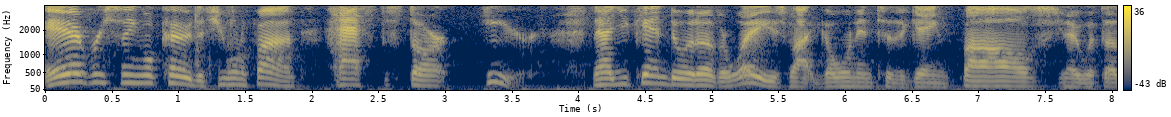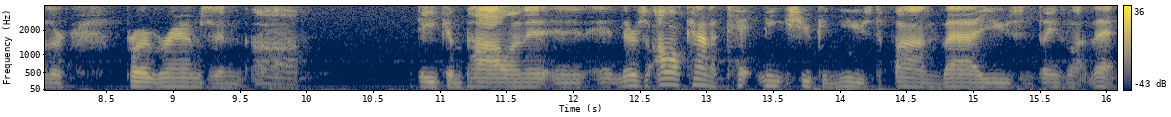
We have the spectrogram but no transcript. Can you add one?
Every single code that you want to find has to start here. Now you can do it other ways, like going into the game files, you know, with other programs and uh, decompiling it, and, and, there's all kind of techniques you can use to find values and things like that.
